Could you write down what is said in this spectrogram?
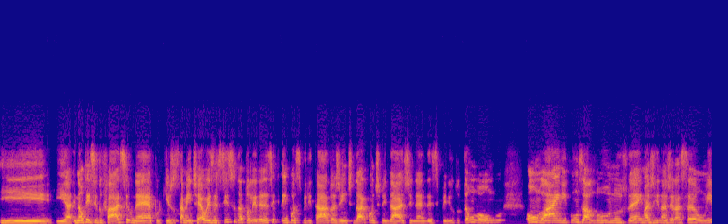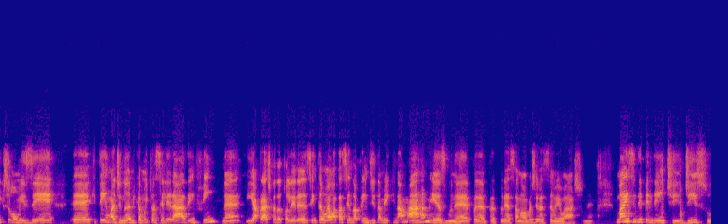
E, e, e, não tem sido fácil, né? Porque justamente é o exercício da tolerância que tem possibilitado a gente dar continuidade, né? Desse período tão longo online com os alunos, né? Imagina a geração Y e Z é, que tem uma dinâmica muito acelerada, enfim, né? E a prática da tolerância, então, ela está sendo aprendida meio que na marra mesmo, né? Pra, pra, por essa nova geração, eu acho, né? Mas, independente disso,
